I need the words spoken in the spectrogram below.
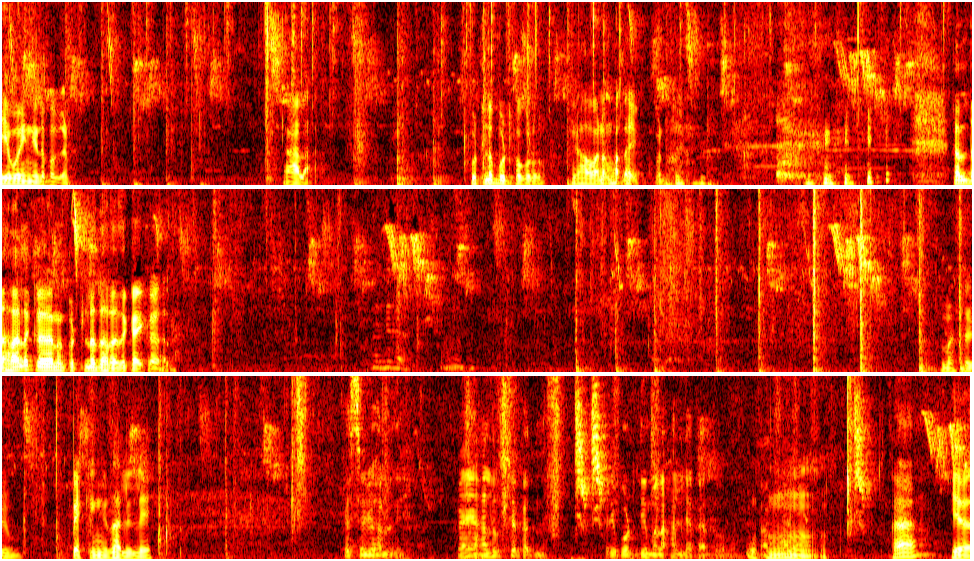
हे वहिनीला पकड. आला. कुठलं बूट पकडू? घावानं मला एक पडतं त्याला धरायला कळलं ना कुठलं धरायचं काय कळालं. मस्त पॅकिंग झालेलं आहे. कसं बी हलू दे. काही हलूच शकत नाही. रिपोर्ट दे मला हल्ल्या का तो बाबा. हा? हे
